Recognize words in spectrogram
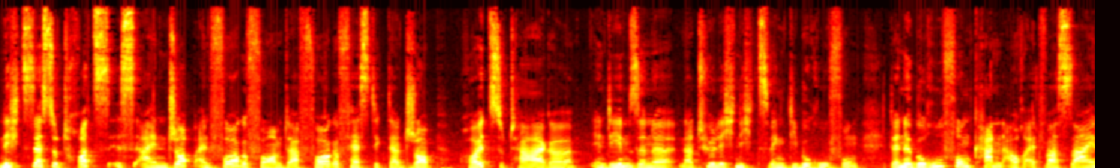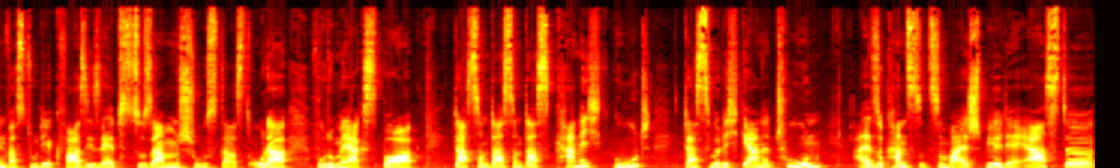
Nichtsdestotrotz ist ein Job, ein vorgeformter, vorgefestigter Job heutzutage in dem Sinne natürlich nicht zwingend die Berufung. Denn eine Berufung kann auch etwas sein, was du dir quasi selbst zusammenschusterst oder wo du merkst, boah, das und das und das kann ich gut, das würde ich gerne tun. Also kannst du zum Beispiel der erste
